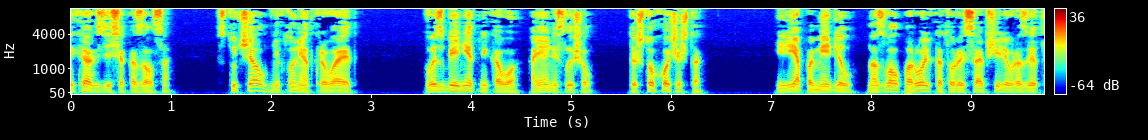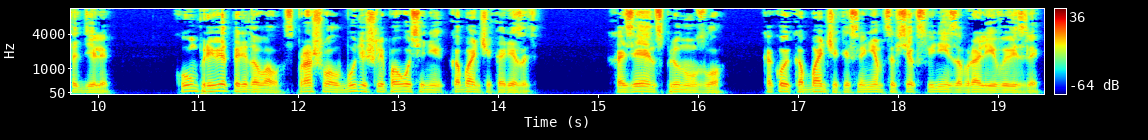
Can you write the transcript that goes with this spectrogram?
Ты как здесь оказался? Стучал, никто не открывает. В избе нет никого, а я не слышал. Ты что хочешь-то? Илья помедлил, назвал пароль, который сообщили в разведотделе. Кум привет передавал, спрашивал, будешь ли по осени кабанчика резать. Хозяин сплюнул зло. Какой кабанчик, если немцы всех свиней забрали и вывезли?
